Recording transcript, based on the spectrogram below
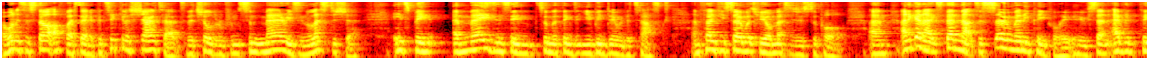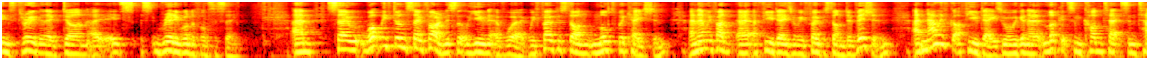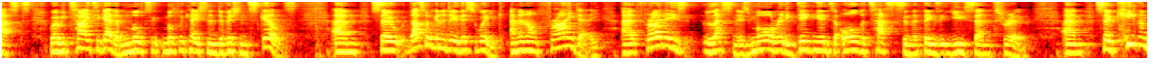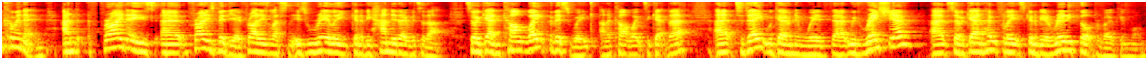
I wanted to start off by saying a particular shout out to the children from St Mary's in Leicestershire. It's been amazing seeing some of the things that you've been doing with the tasks. And thank you so much for your messages of support. Um, and again, I extend that to so many people who, who've sent everything through that they've done. Uh, it's really wonderful to see. Um, so what we've done so far in this little unit of work, we focused on multiplication, and then we've had a, a few days where we focused on division, and now we've got a few days where we're going to look at some contexts and tasks where we tie together multi multiplication and division skills. Um, so that's what we're going to do this week. And then on Friday, uh, Friday's lesson is more really digging into all the tasks and the things that you send through. Um, so keep them coming in. And Friday's uh, Friday's video, Friday's lesson is really going to be handed over to that. So again, can't wait for this week, and I can't wait to get there. Uh, today we're going in with uh, with ratio. Uh, so again, hopefully it's going to be a really thought-provoking one.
